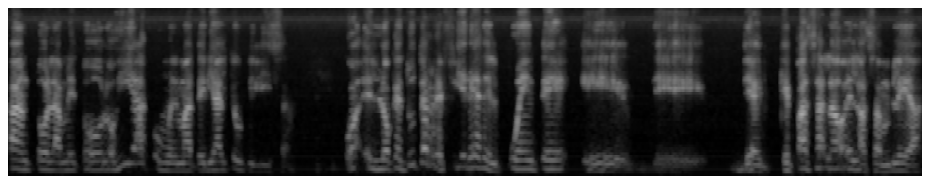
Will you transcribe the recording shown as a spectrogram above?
tanto la metodología como el material que utilizan. Lo que tú te refieres del puente eh, de, que pasa al lado de la asamblea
